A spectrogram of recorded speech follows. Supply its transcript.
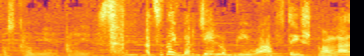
bo skromnie, ale jest. A co najbardziej lubiła w tej szkole?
